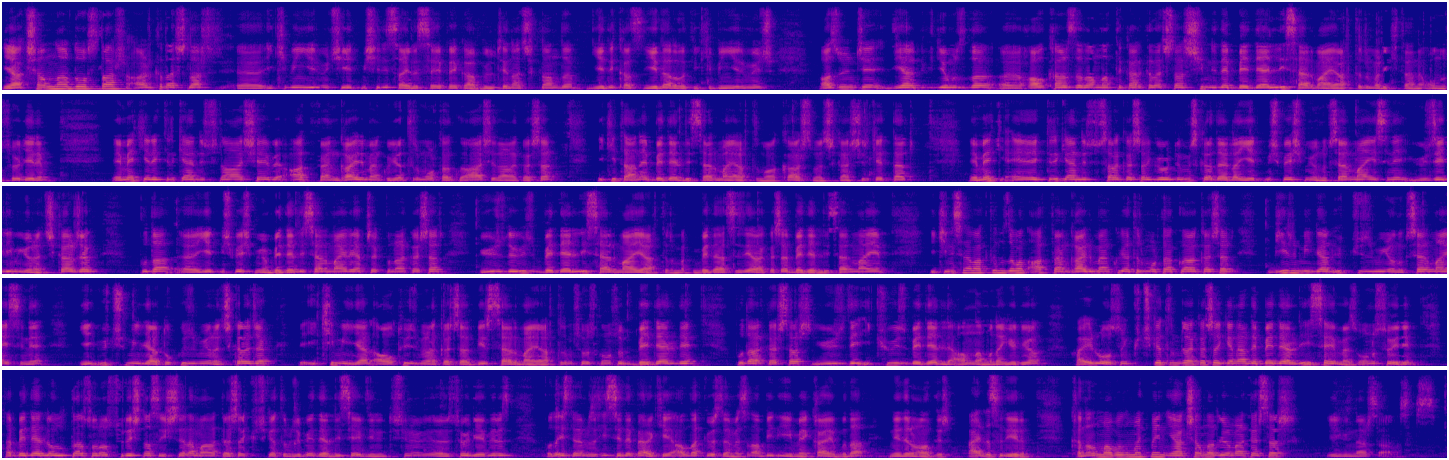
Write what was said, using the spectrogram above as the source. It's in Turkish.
İyi akşamlar dostlar. Arkadaşlar e, 2023 77 sayılı SPK bülteni açıklandı. 7, Kas 7 Aralık 2023. Az önce diğer bir videomuzda e, halka arzları anlattık arkadaşlar. Şimdi de bedelli sermaye arttırım var iki tane onu söyleyelim. Emek Elektrik Endüstri AŞ ve Akfen Gayrimenkul Yatırım Ortaklığı AŞ'den arkadaşlar iki tane bedelli sermaye artırma karşısına çıkan şirketler. Emek Elektrik Endüstrisi arkadaşlar gördüğümüz kadarıyla 75 milyonluk sermayesini 150 milyona çıkaracak. Bu da e, 75 milyon bedelli sermayeyle yapacak bunu arkadaşlar. %100 bedelli sermaye arttırım. Bakın bedelsiz değil arkadaşlar bedelli sermaye. İkincisine baktığımız zaman Akfen Gayrimenkul Yatırım Ortaklığı arkadaşlar 1 milyar 300 milyonluk sermayesini 3 milyar 900 milyona çıkaracak ve 2 milyar 600 milyon arkadaşlar bir sermaye artırım söz konusu bedelli. Bu da arkadaşlar %200 bedelli anlamına geliyor. Hayırlı olsun. Küçük yatırımcı arkadaşlar genelde bedelliyi sevmez. Onu söyleyeyim. Tabi bedelli olduktan sonra süreç nasıl işler ama arkadaşlar küçük yatırımcı bedelliyi sevdiğini düşünüyor, söyleyebiliriz. Bu da isterimiz hissede belki Allah göstermesin bir ivme kaybı da neden olabilir. Hayırlısı diyelim. Kanalıma abone olmayı unutmayın. İyi akşamlar diyorum arkadaşlar. İyi günler sağ olasınız.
